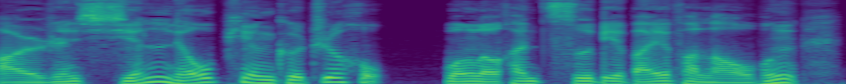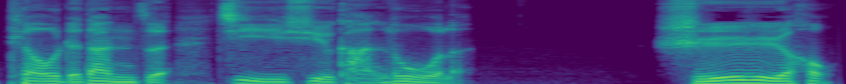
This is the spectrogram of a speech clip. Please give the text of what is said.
二人闲聊片刻之后，王老汉辞别白发老翁，挑着担子继续赶路了。十日后，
